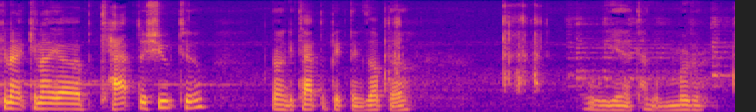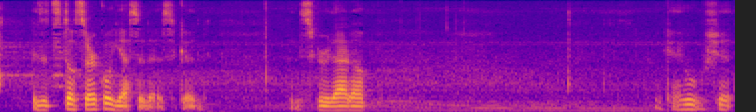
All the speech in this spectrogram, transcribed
Can I can I uh tap to shoot too? No, I can tap to pick things up though. Ooh yeah, time to murder. Is it still circle? Yes it is. Good. And screw that up. Okay, oh shit.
